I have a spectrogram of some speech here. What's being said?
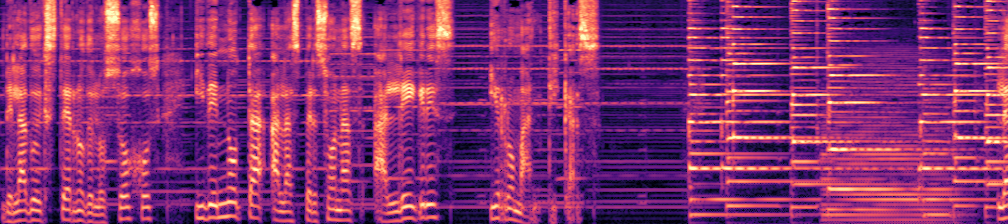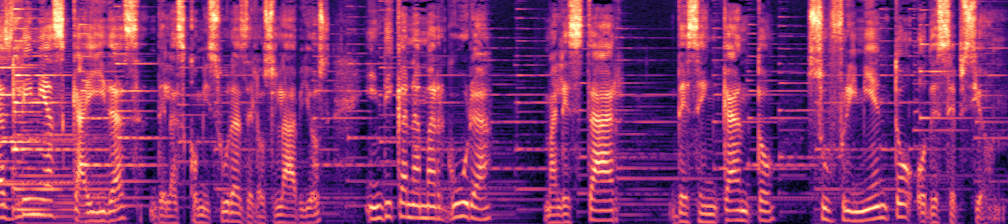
del lado externo de los ojos y denota a las personas alegres y románticas. Las líneas caídas de las comisuras de los labios indican amargura, malestar, desencanto, sufrimiento o decepción.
